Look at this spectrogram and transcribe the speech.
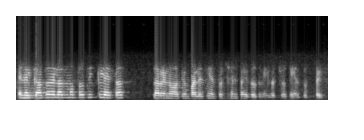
En el caso de las motocicletas, la renovación vale 182.800 pesos.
